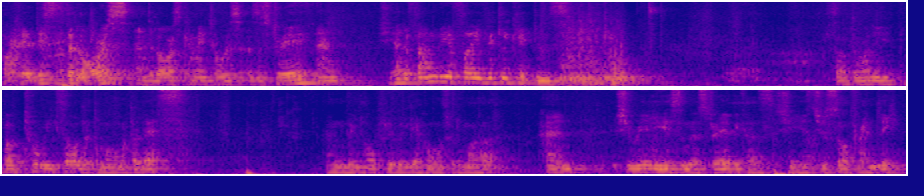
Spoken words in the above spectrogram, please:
Okay, this is Dolores, and Dolores came into us as a stray, and she had a family of five little kittens. So they're only about two weeks old at the moment or less, and we'll hopefully we'll get home for them all. And she really isn't a stray because she is just so friendly.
